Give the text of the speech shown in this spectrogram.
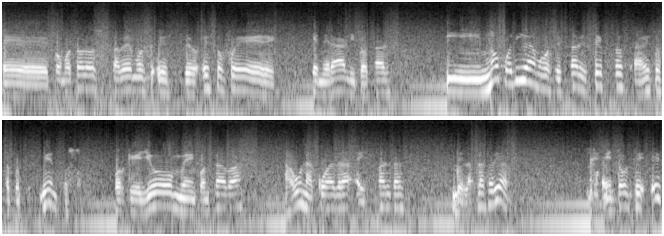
Eh, como todos sabemos, esto, esto fue general y total y no podíamos estar exceptos a estos acontecimientos, porque yo me encontraba a una cuadra a espaldas de la Plaza de Armas. Entonces es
